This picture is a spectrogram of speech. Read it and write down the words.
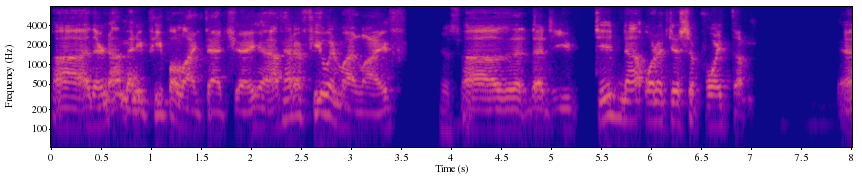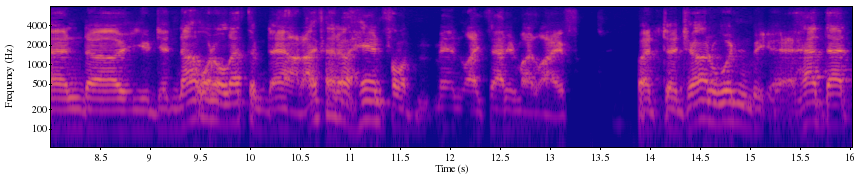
Uh, there are not many people like that, Jay. I've had a few in my life yes, uh, that, that, you did not want to disappoint them. And uh, you did not want to let them down. I've had a handful of men like that in my life. But uh, John Wooden be, had that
